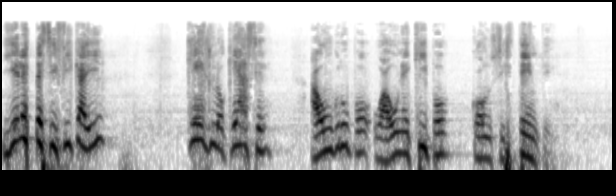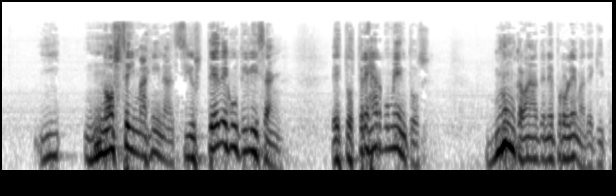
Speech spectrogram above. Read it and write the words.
y él especifica ahí qué es lo que hace a un grupo o a un equipo consistente. Y no se imaginan, si ustedes utilizan estos tres argumentos, nunca van a tener problemas de equipo.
